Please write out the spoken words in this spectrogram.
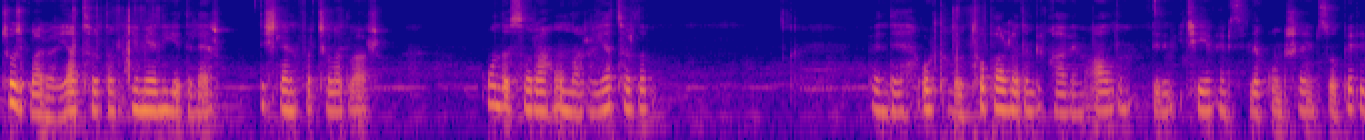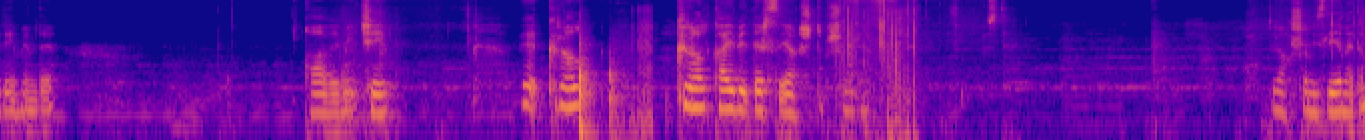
çocukları yatırdım. Yemeğini yediler. Dişlerini fırçaladılar. Ondan sonra onları yatırdım. Ben de ortalığı toparladım. Bir kahvemi aldım. Dedim içeyim hem sizle konuşayım, sohbet edeyim hem de kahvemi içeyim. Ve kral kral kaybederse açtım şöyle. Dün akşam izleyemedim.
